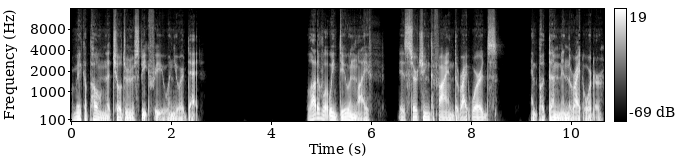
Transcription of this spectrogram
or make a poem that children will speak for you when you are dead. A lot of what we do in life is searching to find the right words and put them in the right order.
